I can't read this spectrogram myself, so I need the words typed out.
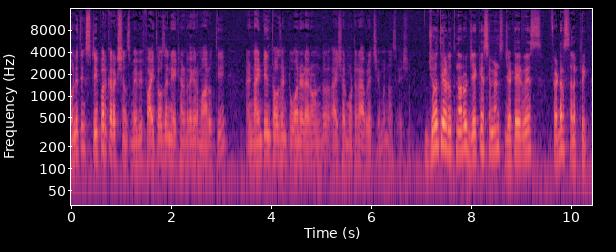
Only thing steeper corrections maybe five thousand eight hundred దగ్గర Maruti and nineteen thousand two hundred around Eicher motor average చేయమని నా సజెషన్ జ్యోతి అడుగుతున్నారు JK cements Jet Airways Fedders electric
